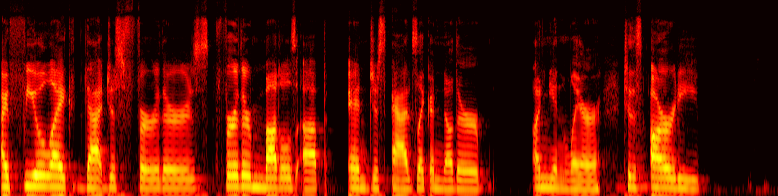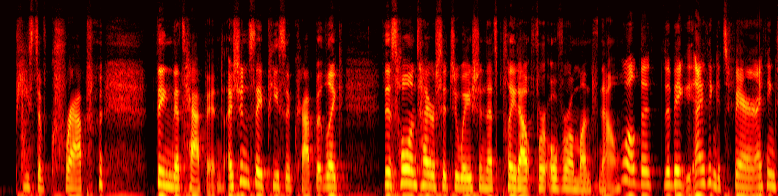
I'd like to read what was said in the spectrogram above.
I feel like that just furthers further muddles up and just adds like another onion layer to this mm-hmm. already piece of crap thing that's happened. I shouldn't say piece of crap, but like this whole entire situation that's played out for over a month now. Well, the the big. I think it's fair. I think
